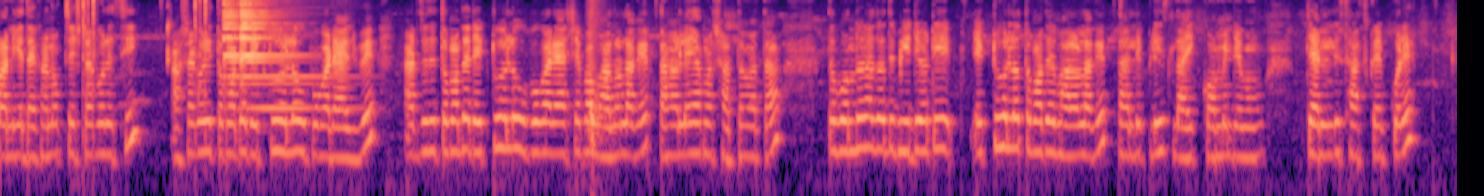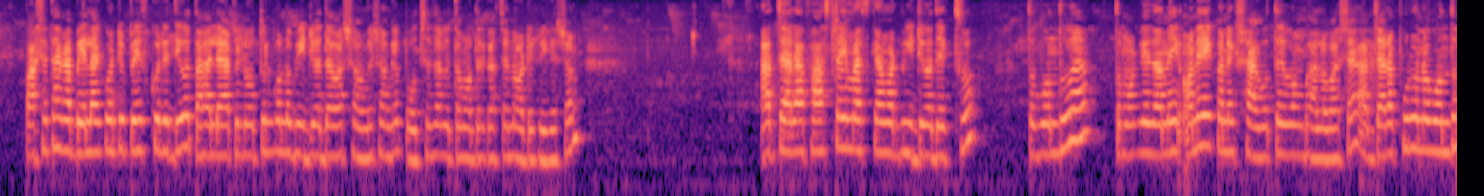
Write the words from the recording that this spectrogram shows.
বানিয়ে দেখানোর চেষ্টা করেছি। আশা করি তোমাদের একটু হলেও উপকারে আসবে। আর যদি তোমাদের একটু হলেও উপকারে আসে বা ভালো লাগে তাহলেই আমার সার্থকতা তো বন্ধুরা, যদি ভিডিওটি একটু হলেও তোমাদের ভালো লাগে, তাহলে প্লিজ লাইক কমেন্ট এবং চ্যানেলটি সাবস্ক্রাইব করে পাশে থাকা বেল আইকনটি প্রেস করে দিও, তাহলে আমি নতুন কোনো ভিডিও দেওয়ার সঙ্গে সঙ্গে পৌঁছে যাবে তোমাদের কাছে নোটিফিকেশন আর যারা ফার্স্ট টাইম আজকে আমার ভিডিও দেখছ, তো বন্ধুরা, তোমাকে জানাই অনেক অনেক স্বাগত এবং ভালোবাসা। আর যারা পুরনো বন্ধু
